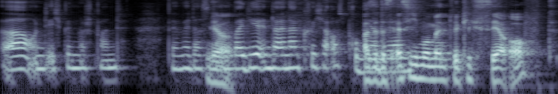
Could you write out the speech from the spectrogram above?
Äh, und ich bin gespannt, wenn wir das Ja. dann bei dir in deiner Küche ausprobieren Also das werden. esse ich im Moment wirklich sehr oft,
